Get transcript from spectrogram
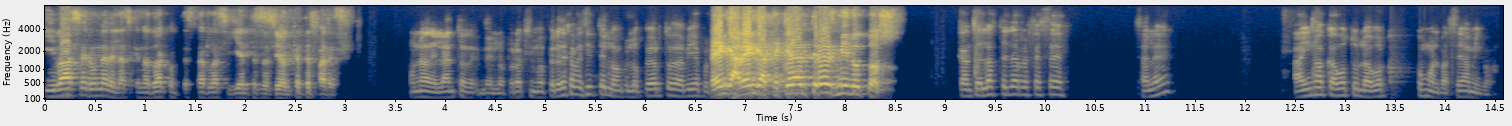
y va a ser una de las que nos va a contestar la siguiente sesión. ¿Qué te parece? Un adelanto de, lo próximo, pero déjame decirte lo, peor todavía. Venga, venga, te quedan tres minutos. Cancelaste el RFC, ¿sale? Ahí no acabó tu labor como albacea, amigo,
